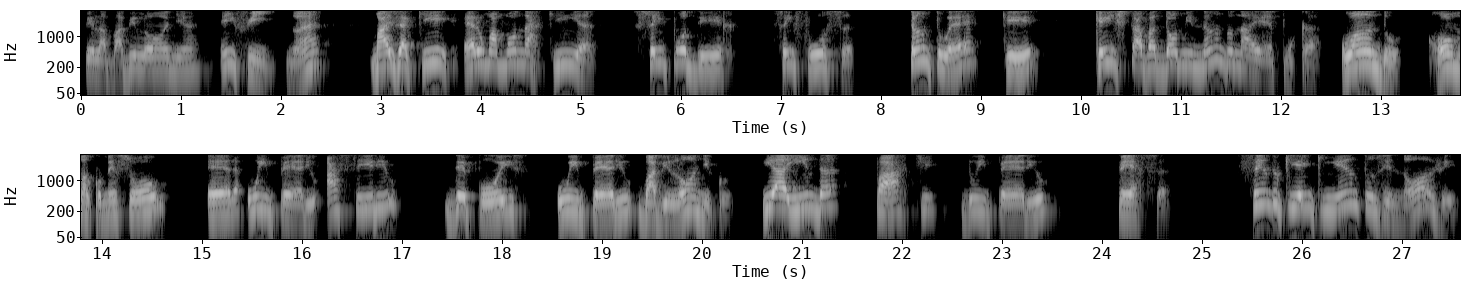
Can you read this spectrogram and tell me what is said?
pela Babilônia, enfim, não é? Mas aqui era uma monarquia sem poder, sem força. Tanto é que quem estava dominando na época, quando Roma começou, era o Império Assírio, depois o Império Babilônico e ainda parte do Império Persa sendo que em 509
